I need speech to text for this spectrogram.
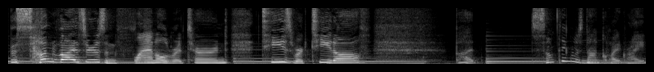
the sun visors and flannel returned, tees were teed off, but something was not quite right.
